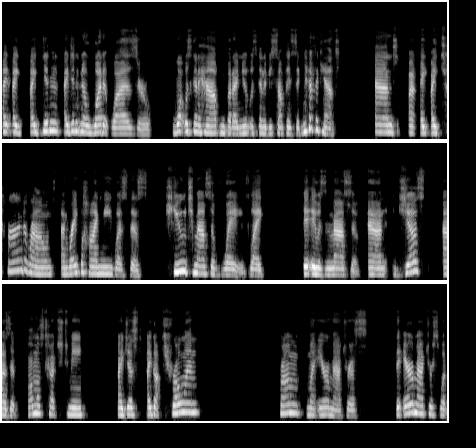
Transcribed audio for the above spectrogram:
I, I I didn't I didn't know what it was or what was going to happen, but I knew it was going to be something significant. And I, I turned around, and right behind me was this huge, massive wave. Like it, it was massive. And just as it almost touched me, I just I got thrown from my air mattress. The air mattress went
